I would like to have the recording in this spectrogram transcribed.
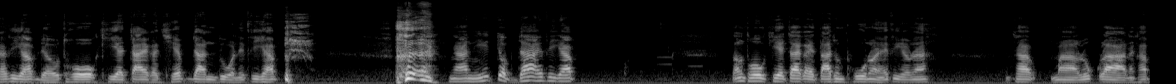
ครับพี่ครับเดี๋ยวโทรเคลียร์ใจกับเชฟยันด่วนเลยพี่ครับ งานนี้จบได้พี่ครับ ต้องโทรเคลียร์ใจกับไอ้ตาชมพูหน่อยนะพี่ครับนะนะครับ มาลุกลานนะครับ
